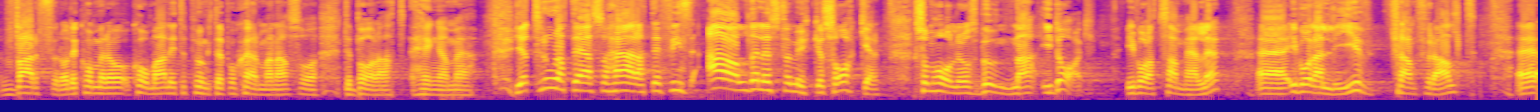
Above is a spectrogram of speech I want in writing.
varför. Och det kommer att komma lite punkter på skärmarna så det är bara att hänga med. Jag tror att det är så här att det finns alldeles för mycket saker som håller oss bundna idag. I vårt samhälle, eh, i våra liv framför allt. Eh,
